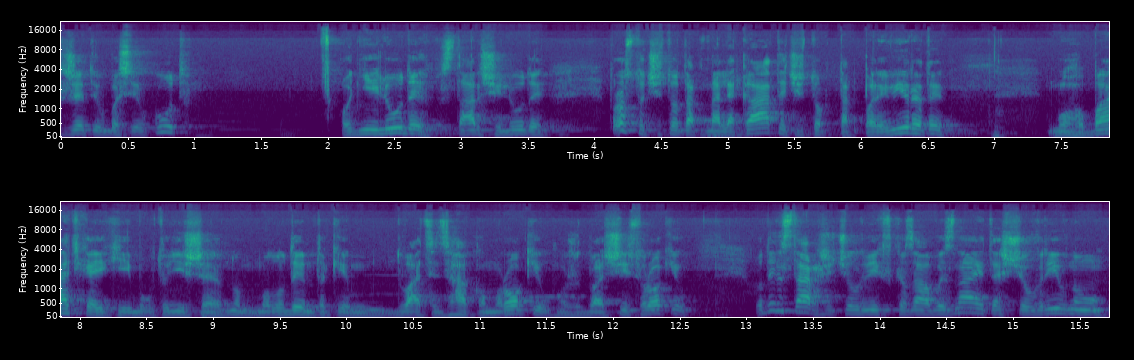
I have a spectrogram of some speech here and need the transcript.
жити в Басівкут, одні люди, старші люди, просто чи то так налякати, чи то так перевірити мого батька, який був тоді ще ну, молодим, таким 20 з гаком років, може 26 років. Один старший чоловік сказав: ви знаєте, що в Рівному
